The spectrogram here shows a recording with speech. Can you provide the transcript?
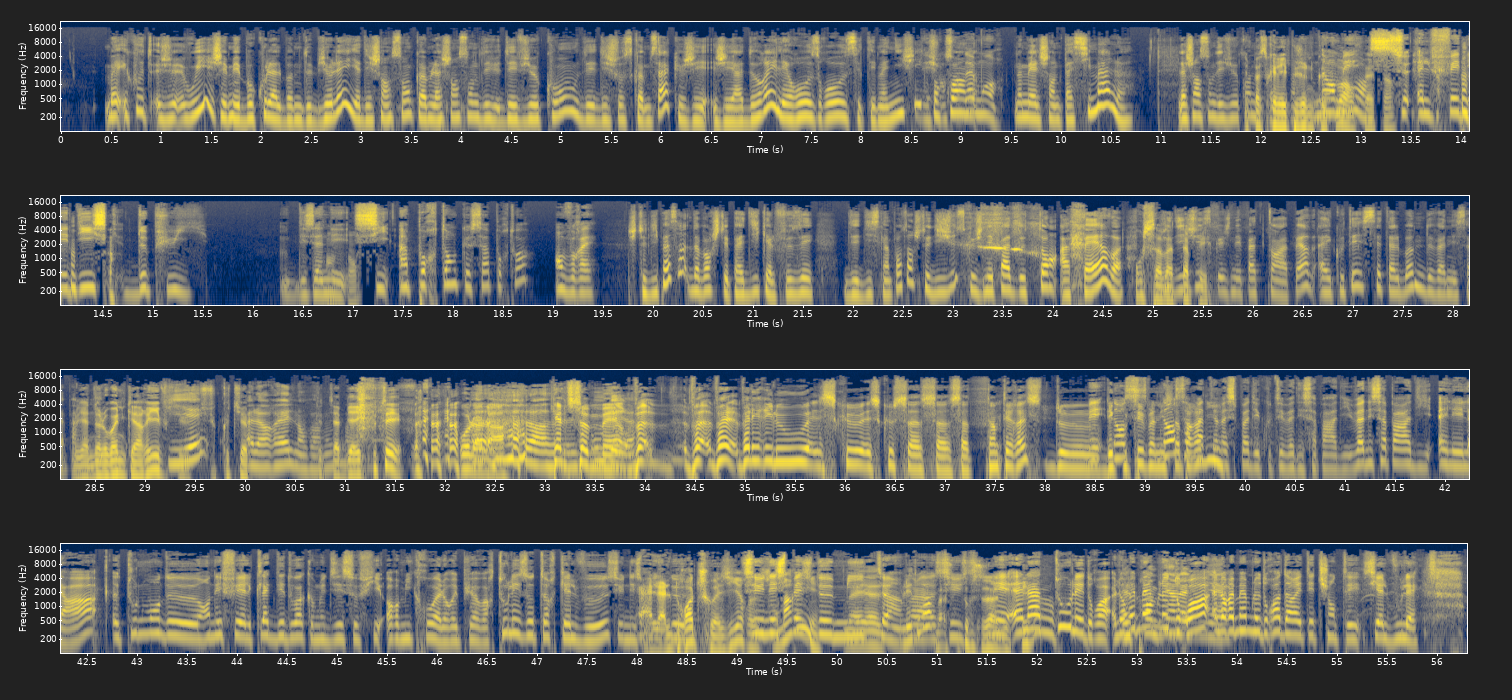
Bah écoute, je, oui, j'aimais beaucoup l'album de Biolay. Il y a des chansons comme la chanson des, des vieux cons ou des, des choses comme ça que j'ai j'ai adoré. Les roses roses, c'était magnifique. Pourquoi chansons d'amour. Non mais elle chante pas si mal. La chanson des vieux cons. C'est parce qu'elle est plus jeune que Non, toi, mais en fait. hein. elle fait des disques depuis des années 30 ans. si importants que ça pour toi En vrai? Je te dis pas ça. D'abord, je t'ai pas dit qu'elle faisait des disques importants. Je te dis juste que je n'ai pas de temps à perdre. Oh, ça je va dis taper. juste que je n'ai pas de temps à perdre à écouter cet album de Vanessa Il y Paradis. a Nolwenn qui arrive, Qui est- que tu as, Alors elle, non, que tu as bien écouté. Oh là là. Alors, Quel euh, sommaire. tombé, Va- va- va- Valérie Lou, est-ce que, est-ce que ça, ça, ça t'intéresse de d'écouter Vanessa non, ça Paradis m'intéresse pas d'écouter Vanessa Paradis. Vanessa Paradis, elle est là. Euh, Tout le monde, euh, en effet, elle claque des doigts, comme le disait Sophie, hors micro. Elle aurait pu avoir tous les auteurs qu'elle veut. C'est une espèce Elle a le de- droit de choisir C'est une son espèce de mythe. Mais elle a tous les Voilà, droits. c'est- Bah, surtout que c'est un mais elle a écrivain. tous les droits. Elle, Elle aurait prend même bien le la droit. lumière. Elle aurait même le droit d'arrêter de chanter si elle voulait.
